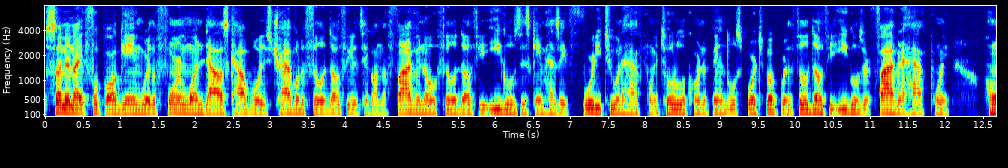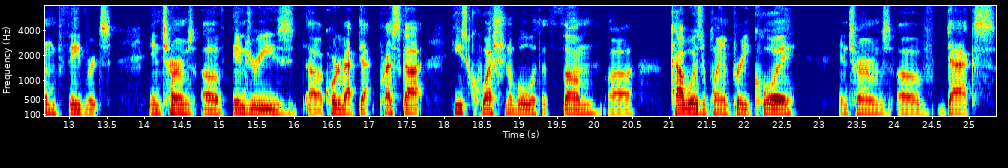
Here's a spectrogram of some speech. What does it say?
Sunday night football game where the 4 and 1 Dallas Cowboys travel to Philadelphia to take on the 5 and 0 Philadelphia Eagles. This game has a 42 and a half point total according to FanDuel Sportsbook, where the Philadelphia Eagles are five and a half point home favorites. In terms of injuries, uh, quarterback Dak Prescott, he's questionable with a thumb. Uh, Cowboys are playing pretty coy in terms of Dak's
